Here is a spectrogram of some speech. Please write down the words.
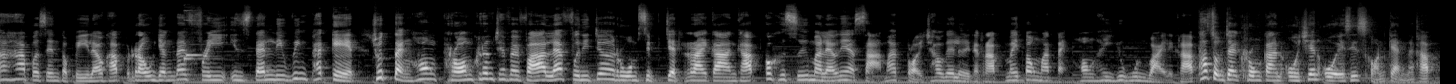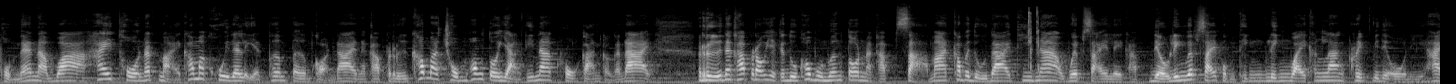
7.55%ต่อปีแล้วครับ เรายังได้ฟรี Instant Living Package ชุดแต่งห้องพร้อมเครื่องใช้ไฟฟ้าและเฟอร์นิเจอร์รวม 17 รายการครับ ก็คือซื้อมาแล้วเนี่ยสามารถปล่อยเช่าได้เลยนะครับ ไม่ต้องมาแต่งห้องให้ยุ่งวุ่นวายเลยครับ ถ้าสนใจโครงการ Ocean Oasis ขอนแก่นนะครับ ผมแนะนำว่าให้โทรนัดหมายเข้ามาคุยรายละเอียดเพิ่มเติมก่อนได้นะครับ หรือเข้ามาชมห้องตัวอย่างที่หน้าโครงการก่อนก็ได้หรือนะครับเราอยากจะดูข้อมูลเบื้องต้นนะครับสามารถเข้าไปดูได้ที่หน้าเว็บไซต์เลยครับ เดี๋ยวลิงก์เว็บไซต์ผมทิ้งลิงก์ไว้ข้างล่างคลิปวิดีโอนี้ให้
